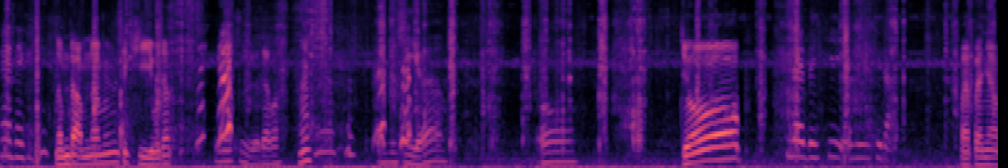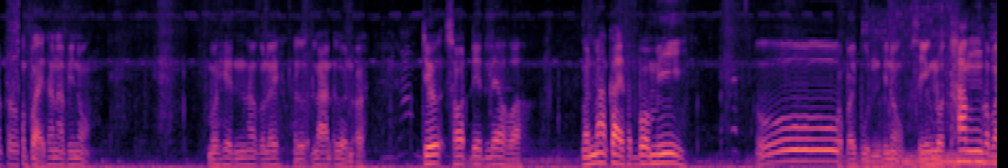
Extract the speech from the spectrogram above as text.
แน่แต่ขี้ดำดำๆนะมันจะขี่วะจ๊ะไม่ขี่อยู่แต่ว่าฮะไม่ขี่แล้วโอ้ จบแน่แต่ขี้อันนี้คือดักไปไปยาวโตไปทางนั้นพี่น้องบ่เห็นเขาก็เลยเออร้านเอื่นว่ะเจอซอสเด็ดแล้วว่ะมันมาไก่ผัดบะหมี่โอ้เข้าไปบุญพี่น้องเสียงรถทั้งเข้าไป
